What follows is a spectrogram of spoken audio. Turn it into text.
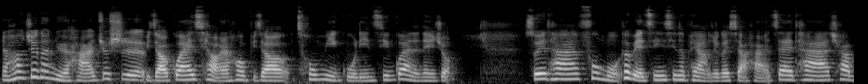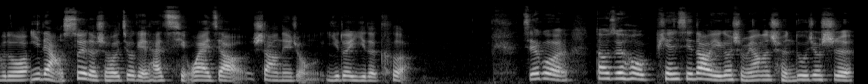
然后这个女孩就是比较乖巧，然后比较聪明、古灵精怪的那种。所以她父母特别精心的培养这个小孩，在她差不多一两岁的时候就给她请外教上那种一对一的课，结果到最后偏心到一个什么样的程度，就是，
